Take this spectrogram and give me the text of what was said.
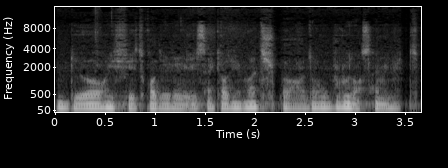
Dehors, il fait 3 degrés. et 5 heures du match, je pars le boulot dans 5 minutes.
